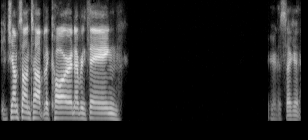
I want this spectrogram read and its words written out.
he jumps on top of the car and everything. Here in a second.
